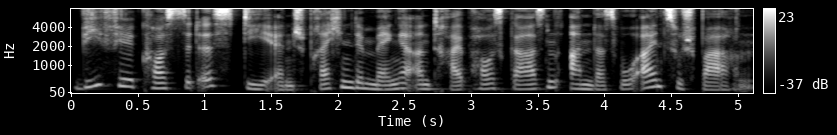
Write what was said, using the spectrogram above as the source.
wie viel kostet es, die entsprechende Menge an Treibhausgasen anderswo einzusparen?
